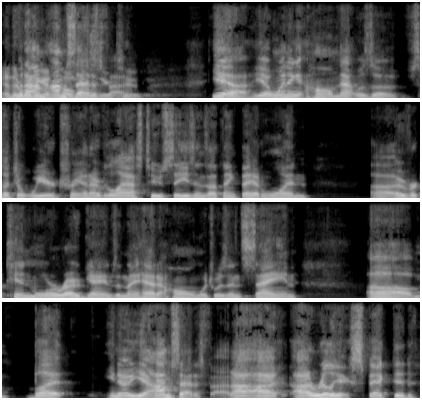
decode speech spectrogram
and they're winning I'm, I'm home satisfied. this year too. Yeah, yeah, winning at home. That was a such a weird trend over the last two seasons. I think they had won uh, over ten more road games than they had at home, which was insane. Um, but you know, yeah, I'm satisfied. I, I I really expected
